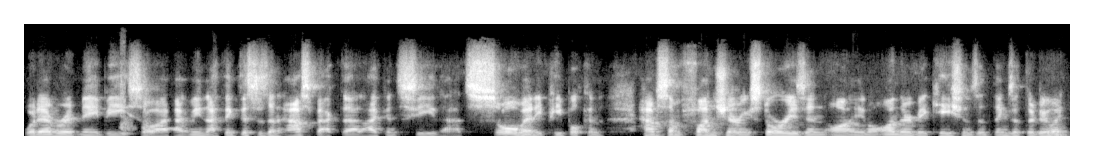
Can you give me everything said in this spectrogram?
whatever it may be. So I, I, mean, I think this is an aspect that I can see that so many people can have some fun sharing stories and on you know on their vacations and things that they're doing.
